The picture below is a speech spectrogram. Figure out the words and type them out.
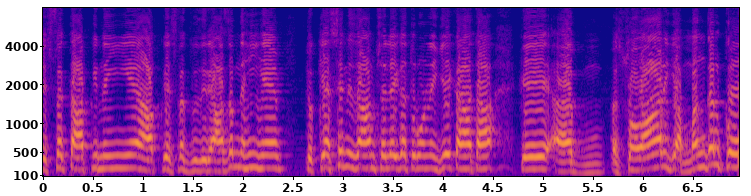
اس وقت آپ کی نہیں ہے، آپ کے اس وقت وزیر اعظم نہیں ہے تو کیسے نظام چلے گا؟ تو انہوں نے یہ کہا تھا کہ سوار یا منگل کو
